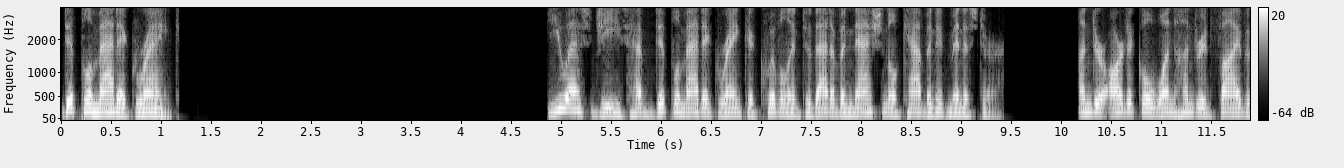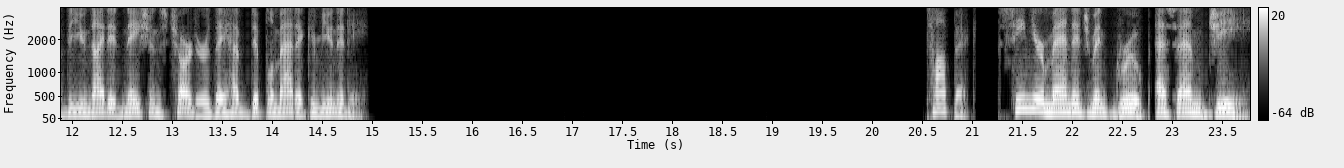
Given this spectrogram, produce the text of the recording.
Diplomatic rank USGs have diplomatic rank equivalent to that of a national cabinet minister. Under Article 105 of the United Nations Charter they have diplomatic immunity. Senior Management Group SMG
